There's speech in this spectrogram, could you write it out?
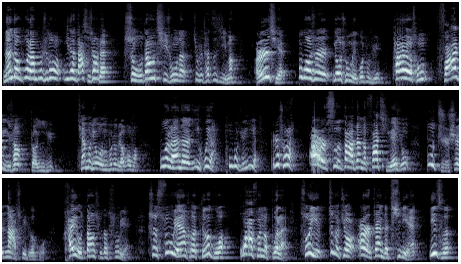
难道波兰不知道，一旦打起仗来，首当其冲的就是他自己吗？而且不光是要求美国驻军，他还要从法理上找依据。前不久我们不就聊过吗？波兰的议会啊通过决议啊，人家说了，二次大战的发起元凶不只是纳粹德国，还有当时的苏联，是苏联和德国。瓜分了波兰，所以这个叫二战的起点。因此，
